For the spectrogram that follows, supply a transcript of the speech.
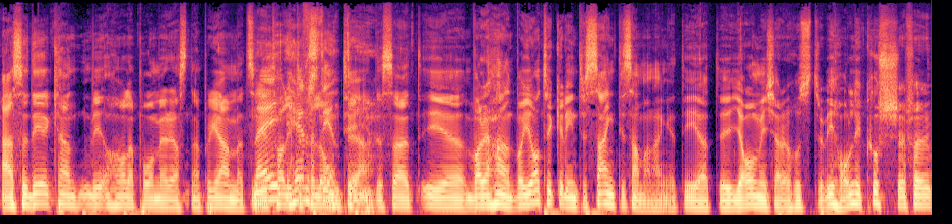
Alltså det kan vi hålla på med resten av programmet, så Nej, det tar lite helst för lång inte. tid. Så att, eh, vad, det, vad jag tycker är intressant i sammanhanget är att eh, jag och min kära hustru, vi håller kurser för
